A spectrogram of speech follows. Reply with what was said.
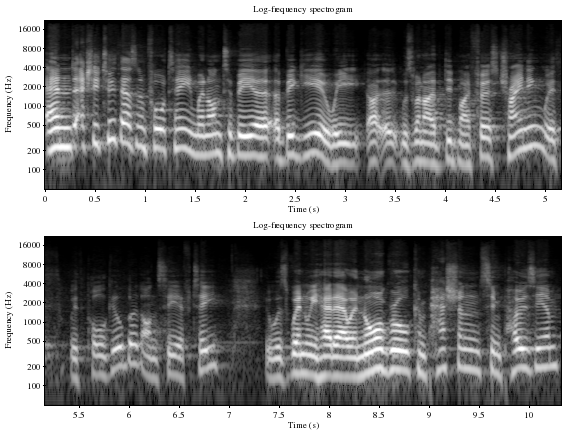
And actually, 2014 went on to be a, a big year. We, uh, it was when I did my first training with, with Paul Gilbert on CFT. It was when we had our inaugural Compassion Symposium.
